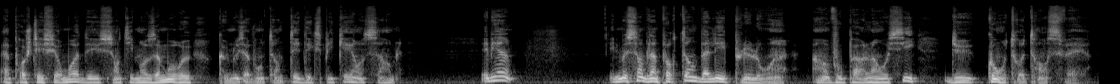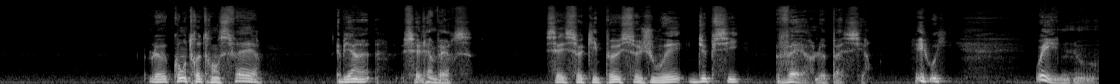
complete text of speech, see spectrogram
à projeter sur moi des sentiments amoureux que nous avons tenté d'expliquer ensemble. Eh bien, il me semble important d'aller plus loin en vous parlant aussi du contre-transfert. Le contre-transfert, eh bien, c'est l'inverse. C'est ce qui peut se jouer du psy vers le patient. Et oui, oui, nous,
